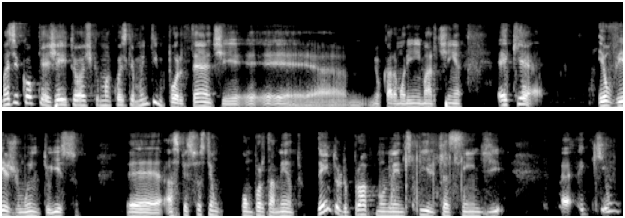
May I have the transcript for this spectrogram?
Mas, de qualquer jeito, eu acho que uma coisa que é muito importante, é, é, é meu caro Morim e Martinha, é que eu vejo muito isso. É, as pessoas têm um comportamento dentro do próprio movimento espírita, assim, de é, que eu,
